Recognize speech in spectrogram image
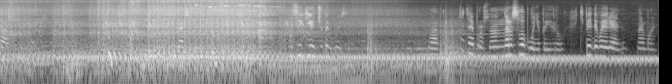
Так. Нифига себе. Офигеть, что так быстро? Ладно. Это я просто на, на расслабоне поиграл. Теперь давай реально, нормально.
